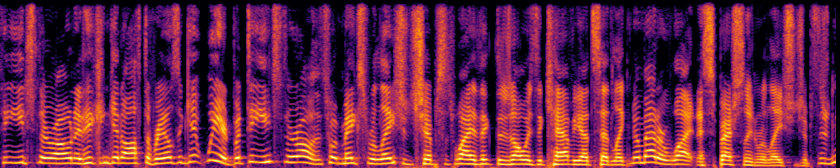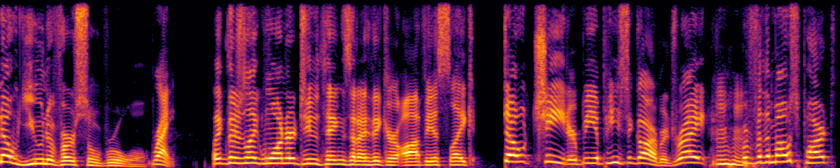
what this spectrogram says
to each their own, and it can get off the rails and get weird, but to each their own. That's what makes relationships. That's why I think there's always the caveat said, like, no matter what, especially in relationships, there's no universal rule. Right. Like there's like one or two things that I think are obvious, like don't cheat or be a piece of garbage, right? But for the most part,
